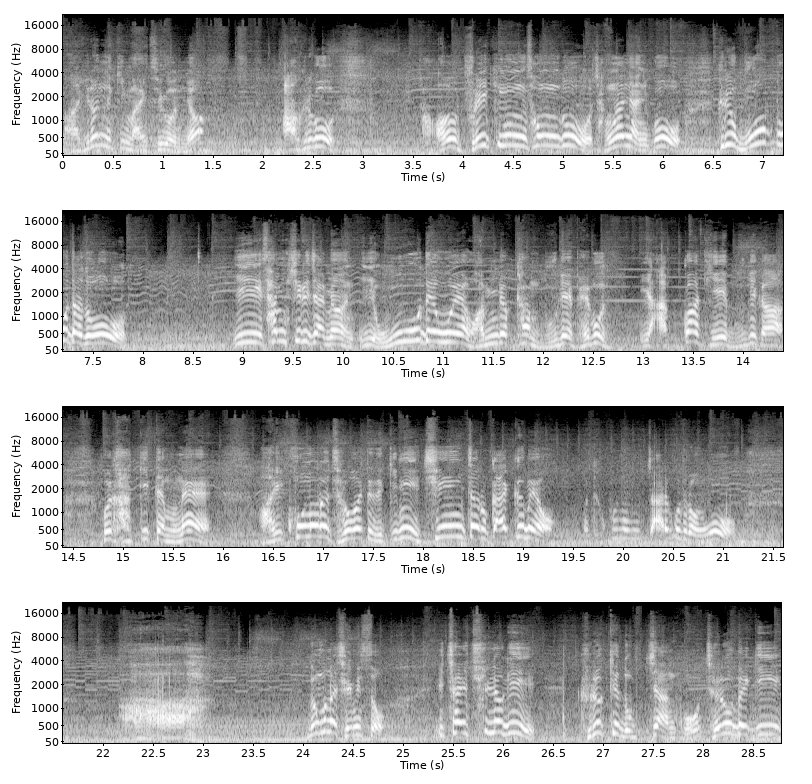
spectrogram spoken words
아, 이런 느낌 많이 들거든요. 아 그리고 어, 브레이킹 성도 장난이 아니고 그리고 무엇보다도 이 3 시리즈 하면 이 5대5의 완벽한 무게 배분 이 앞과 뒤의 무게가 거의 같기 때문에 아 이 코너를 들어갈 때 느낌이 진짜로 깔끔해요 이렇게 코너도 자르고 들어가고. 아 너무나 재밌어. 이 차의 출력이 그렇게 높지 않고 제로백이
